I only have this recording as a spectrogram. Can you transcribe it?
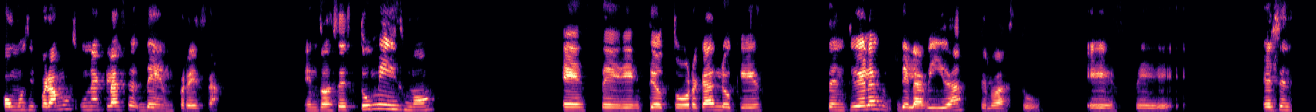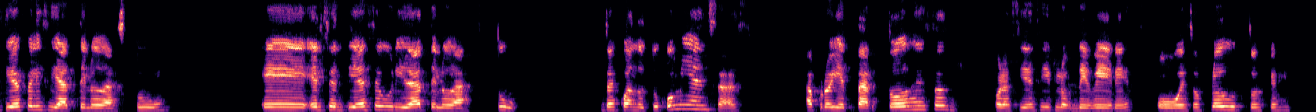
como si fuéramos una clase de empresa. Entonces tú mismo este, te otorgas lo que es sentido de la, de la vida, te lo das tú. Este, el sentido de felicidad te lo das tú. Eh, el sentido de seguridad te lo das tú. Entonces, cuando tú comienzas a proyectar todos esos, por así decirlo, deberes o esos productos que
